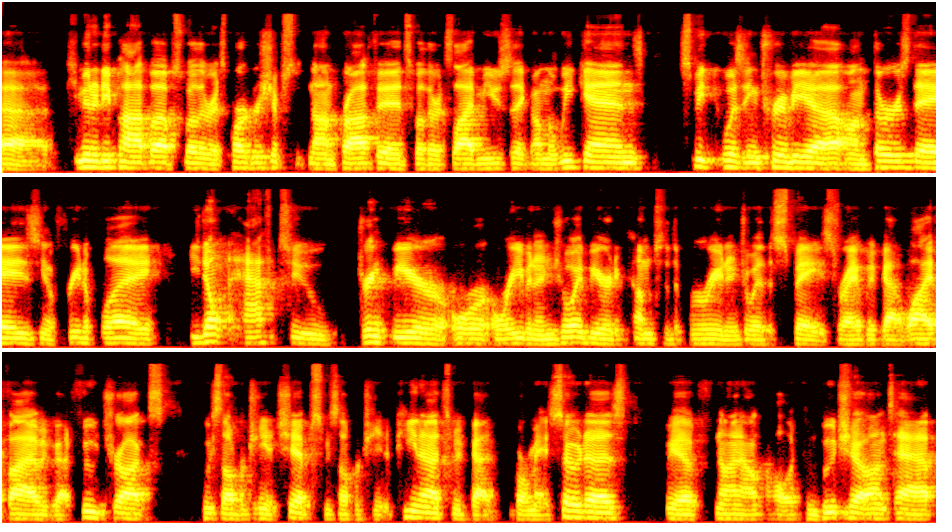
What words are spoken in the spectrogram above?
uh, community pop-ups, whether it's partnerships with nonprofits, whether it's live music on the weekends, speed quizzing trivia on Thursdays, you know, free to play. You don't have to drink beer or or even enjoy beer to come to the brewery and enjoy the space, right? We've got Wi-Fi, we've got food trucks, we sell Virginia chips, we sell Virginia peanuts, we've got gourmet sodas, we have non-alcoholic kombucha on tap.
